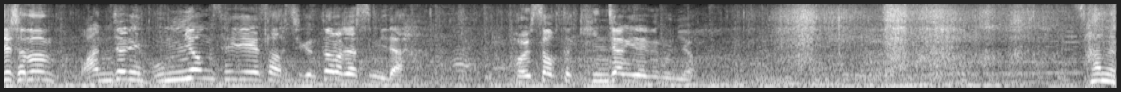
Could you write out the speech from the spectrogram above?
이제 저는 완전히 문명 세계에서 지금 떨어졌습니다. 벌써부터 긴장이 되는군요. 산은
